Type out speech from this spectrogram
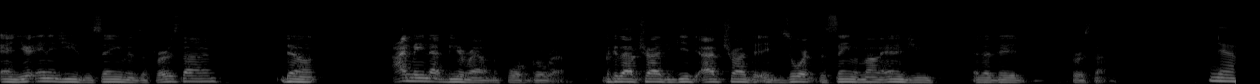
and your energy is the same as the first time, then I may not be around the fourth go round because I've tried to give, I've tried to exhort the same amount of energy as I did first time. Yeah.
